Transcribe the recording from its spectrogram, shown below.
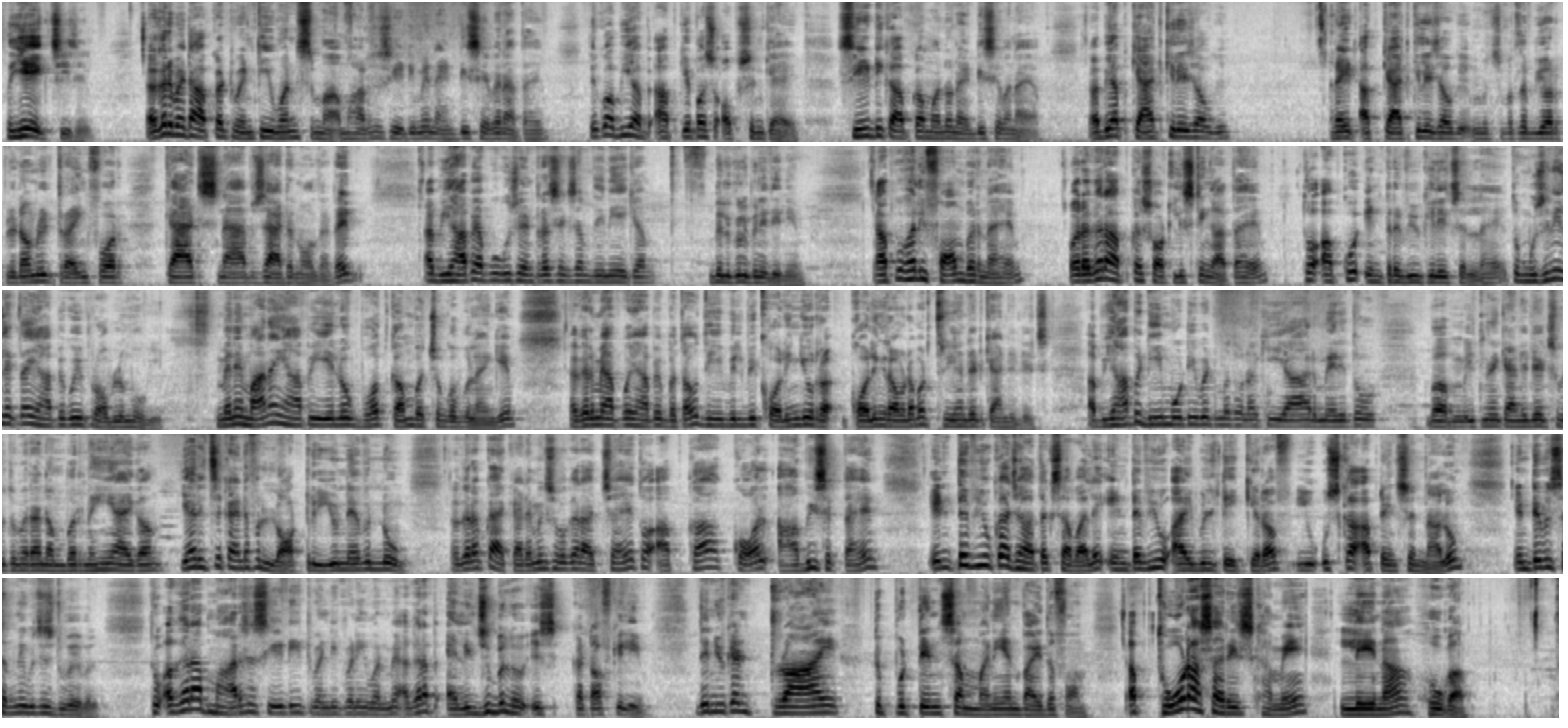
ये एक चीज़ है। अगर बेटा आपका ट्वेंटी वन महाराष्ट्र सी में नाइन्टी सेवन आता है देखो अभी अब आपके पास ऑप्शन क्या है? सी का आपका मान नाइन्टी सेवन आया। अभी आप कैट के लिए जाओगे राइट right, आप कैट के लिए जाओगे मतलब you are predominantly trying for CAT SNAP XAT and all that right अब यहाँ पे आपको कुछ एंट्रेंस एग्ज़ाम देनी है क्या? बिल्कुल भी नहीं देनी है। आपको खाली फॉर्म भरना है और अगर आपका शॉर्ट लिस्टिंग आता है तो आपको इंटरव्यू के लिए चलना है। तो मुझे नहीं लगता यहाँ पे कोई प्रॉब्लम होगी। मैंने माना यहाँ पे ये लोग बहुत कम बच्चों को बुलाएँगे। अगर मैं आपको यहाँ पे बताऊँ they will be calling you calling round about three hundred candidates अब यहाँ पे डीमोटिवेट मत होना कि यार, मेरे तो इतने कैंडिडेट्स में तो मेरा नंबर नहीं आएगा। यार it's a kind of a lottery you never know अगर आपका एकेडमिक्स वगैरह अच्छा है तो आपका कॉल आ भी सकता है। इंटरव्यू का जहाँ तक सवाल है interview I will take care of you उसका आप टेंशन ना लो। Interview something which is doable तो अगर आप Maharashtra C T twenty twenty one में, अगर आप एलिजिबल हो इस कट ऑफ़ के लिए then you can try to put in some money and buy the form अब थोड़ा सा रिस्क हमें लेना होगा।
